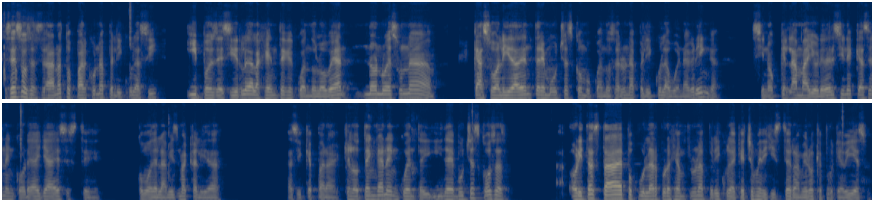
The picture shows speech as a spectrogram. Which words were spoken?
pues eso, o sea, se van a topar con una película así y pues decirle a la gente que cuando lo vean, no, no es una casualidad entre muchas como cuando sale una película buena gringa, sino que la mayoría del cine que hacen en Corea ya es este como de la misma calidad. Así que para que lo tengan en cuenta y, de muchas cosas. Ahorita está popular, por ejemplo, una película que de hecho me dijiste, Ramiro, que porque vi eso.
